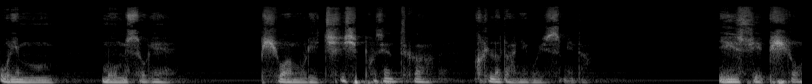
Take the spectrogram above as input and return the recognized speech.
우리 몸 속에 피와 물이 70%가 흘러다니고 있습니다. 예수의 피로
